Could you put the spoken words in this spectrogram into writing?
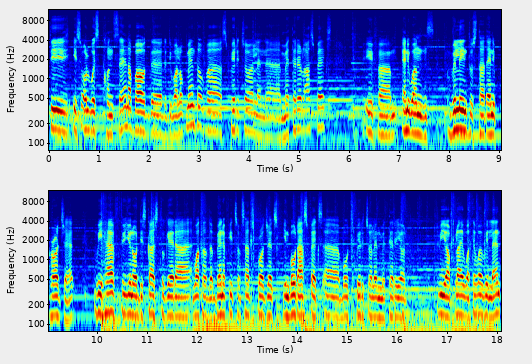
Community is always concerned about the, the development of uh, spiritual and uh, material aspects. If um, anyone's willing to start any project, we have to you know discuss together what are the benefits of such projects in both aspects uh, both spiritual and material we apply whatever we learn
